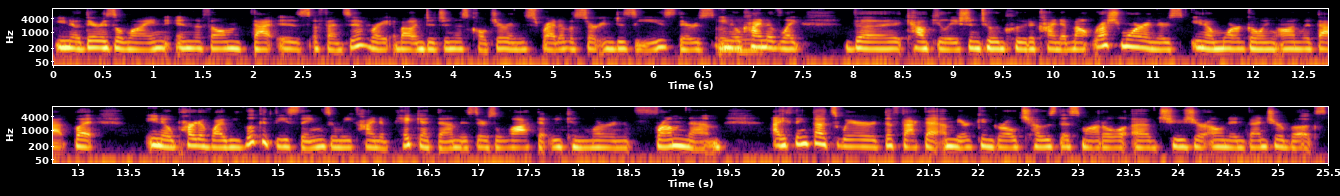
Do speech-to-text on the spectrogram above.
you know, there is a line in the film that is offensive, right, about indigenous culture and the spread of a certain disease. There's, you mm-hmm. know, kind of like the calculation to include a kind of Mount Rushmore, and there's, you know, more going on with that. But, you know, part of why we look at these things and we kind of pick at them is there's a lot that we can learn from them. I think that's where the fact that American Girl chose this model of choose your own adventure books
